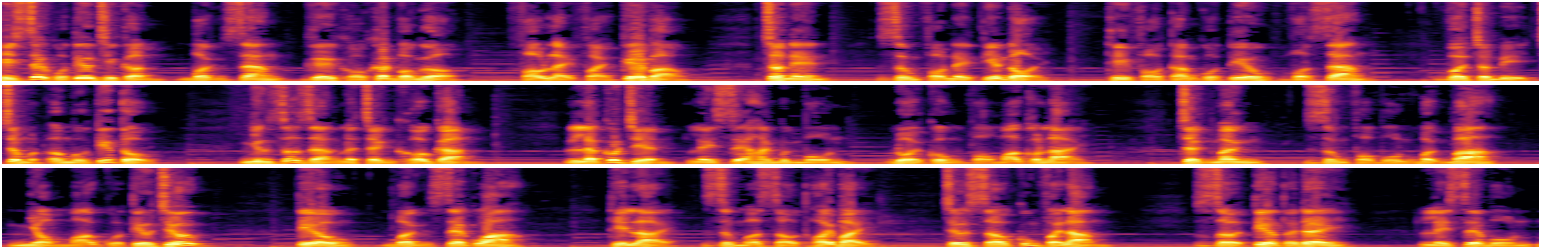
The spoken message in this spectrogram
Thì xe của tiêu chỉ cần bẩn sang gây khó khăn vào ngựa. Pháo lại phải kê vào. Cho nên dùng pháo này tiến đổi, thì pháo tám của Tiêu vừa sang, vừa chuẩn bị cho một âm mưu tiếp tục. Nhưng rõ ràng là trình khó cản. Là câu chuyện lấy xe hai bằng bốn đổi cùng vào mã còn lại. Trần Minh dùng pháo 4 bằng 3 nhòm mã của Tiêu trước. Tiêu bằng xe qua thì lại dùng mã 6 thoái 7 chứ sao cũng phải làm. Giờ Tiêu tới đây lấy xe 4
